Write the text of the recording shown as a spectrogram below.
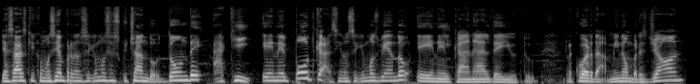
Ya sabes que como siempre nos seguimos escuchando, ¿dónde? Aquí en el podcast y nos seguimos viendo en el canal de YouTube. Recuerda, mi nombre es John.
